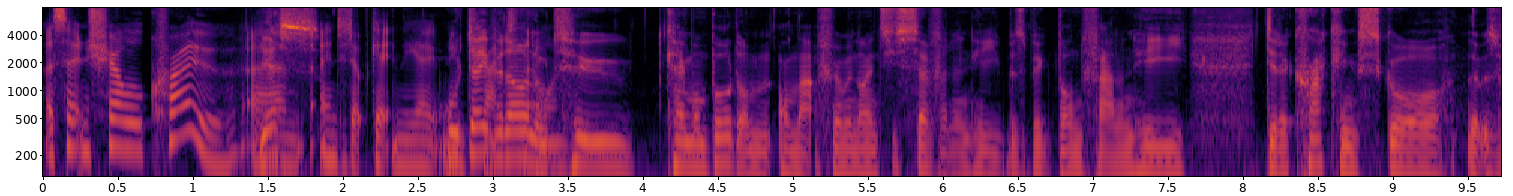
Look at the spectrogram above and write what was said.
a certain Sheryl Crow um, Yes. ended up getting the opening. Well, David Arnold, who came on board on, on that film in '97, and he was a big Bond fan, and he did a cracking score that was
